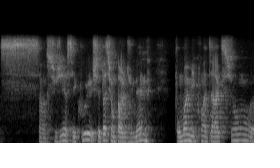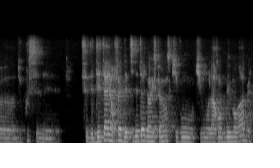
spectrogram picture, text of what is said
c'est un sujet assez cool. Je sais pas si on parle du même. Pour moi, micro-interaction, euh, du coup, c'est des, des, détails, en fait, des petits détails dans l'expérience qui vont, qui vont la rendre mémorable.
